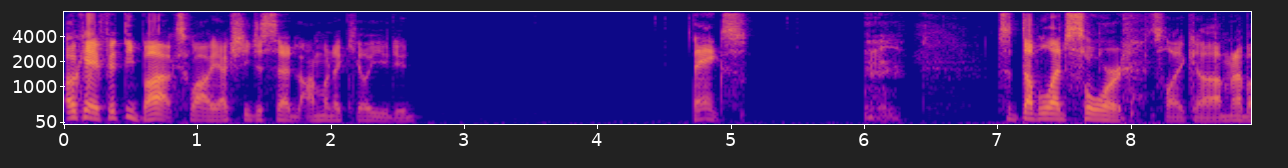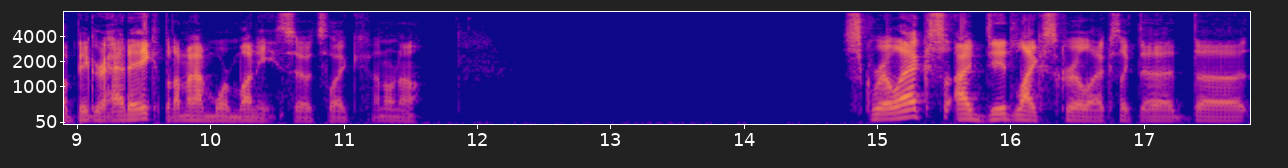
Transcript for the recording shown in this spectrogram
Okay, fifty bucks. Wow, he actually just said, "I'm gonna kill you, dude." Thanks. it's a double-edged sword. It's like uh, I'm gonna have a bigger headache, but I'm gonna have more money. So it's like I don't know. Skrillex, I did like Skrillex, like the the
